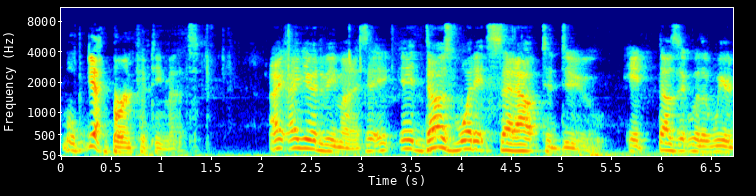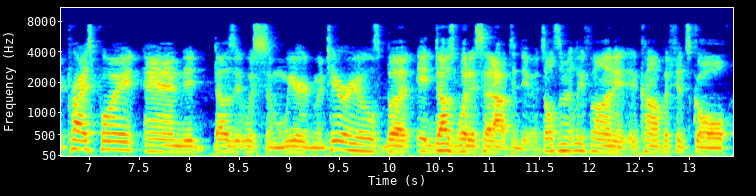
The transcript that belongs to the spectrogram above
We'll Yeah. burn 15 minutes. I, I give it a B minus. It, it does what it set out to do. It does it with a weird price point, and it does it with some weird materials, but it does what it set out to do. It's ultimately fun. It accomplished its goal.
